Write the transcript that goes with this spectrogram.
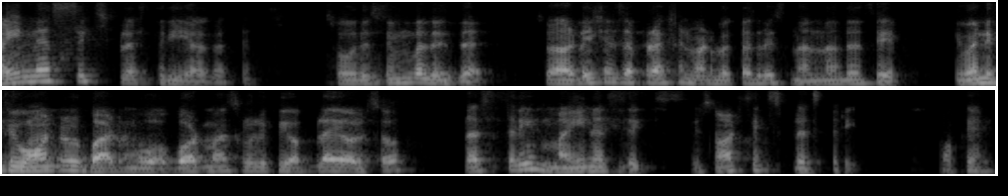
Minus 6 plus 3 ಆಗುತ್ತೆ. So the symbol is there. So addition subtraction because it's none other same. Even if you want to Bodmas rule if you apply also plus 3 minus 6. It's not 6 plus 3. Okay.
